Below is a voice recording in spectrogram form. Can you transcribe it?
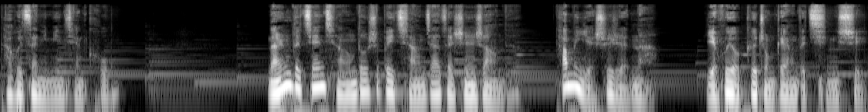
他会在你面前哭。男人的坚强都是被强加在身上的，他们也是人呐，也会有各种各样的情绪，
